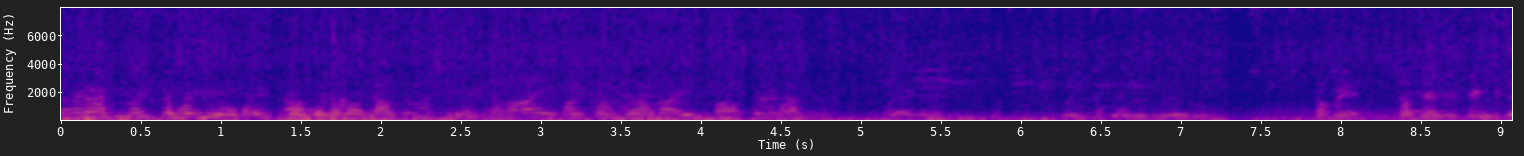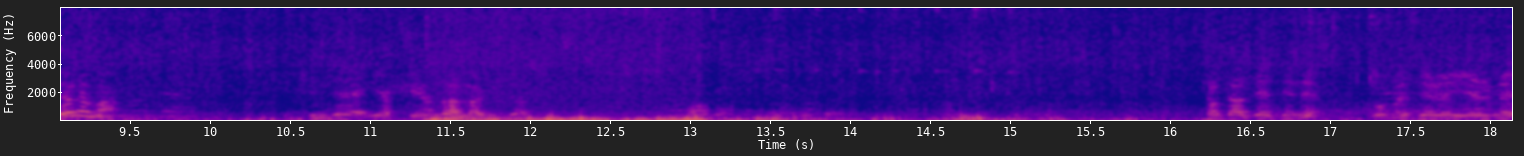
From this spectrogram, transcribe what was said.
Ben hayatımda ilk defa yiyorum ha. İlk defa. burada kaldırma şimdi hayır. Bak kamerada iltifatı var. Tabii tadı için güzel ama içinde yaşayanlarla güzel. Çatal zeytini bu meselenin yerine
